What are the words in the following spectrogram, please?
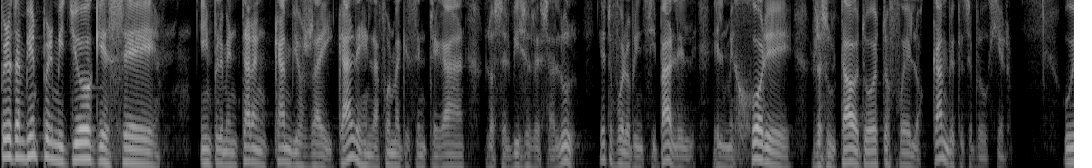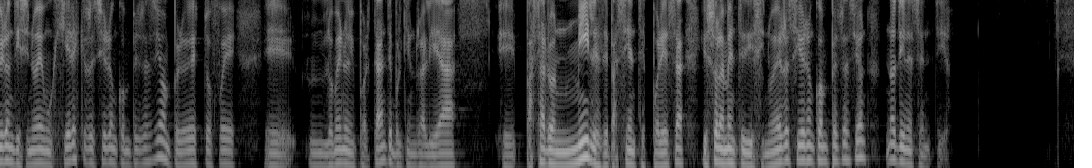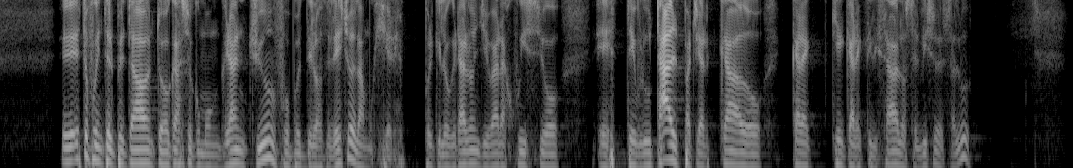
Pero también permitió que se implementaran cambios radicales en la forma que se entregaban los servicios de salud. Esto fue lo principal, el, mejor eh, resultado de todo esto fue los cambios que se produjeron. Hubieron 19 mujeres que recibieron compensación, pero esto fue eh, lo menos importante porque en realidad eh, pasaron miles de pacientes por esa y solamente 19 recibieron compensación, no tiene sentido. Esto fue interpretado en todo caso como un gran triunfo de los derechos de las mujeres, porque lograron llevar a juicio este brutal patriarcado que caracterizaba los servicios de salud.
